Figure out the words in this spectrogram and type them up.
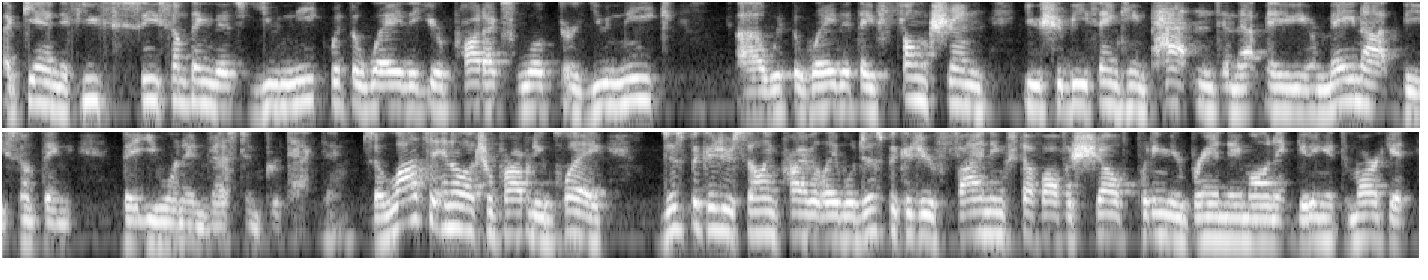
Again, if you see something that's unique with the way that your products looked or unique uh, with the way that they function, you should be thinking patent, and that may or may not be something that you want to invest in protecting. So lots of intellectual property play. Just because you're selling private label, just because you're finding stuff off a shelf, putting your brand name on it, getting it to market,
